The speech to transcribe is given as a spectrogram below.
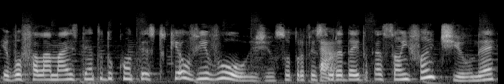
eu vou falar mais dentro do contexto que eu vivo hoje. Eu sou professora tá. da educação infantil, né?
